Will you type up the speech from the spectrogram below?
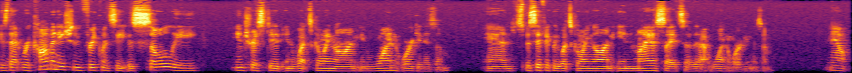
is that recombination frequency is solely interested in what's going on in one organism and specifically what's going on in meiocytes of that one organism. Now,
